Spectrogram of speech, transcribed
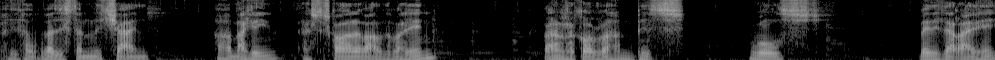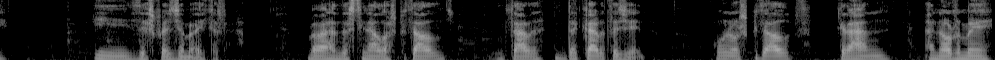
Vaig estar mig any a Marín, a l'escola naval de Marín. Van recórrer amb els vols mediterrani i després ja me vaig casar. Me van destinar a l'hospital de Cartagena, un hospital gran, enorme,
